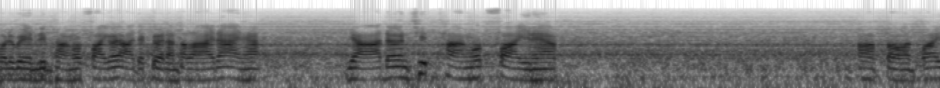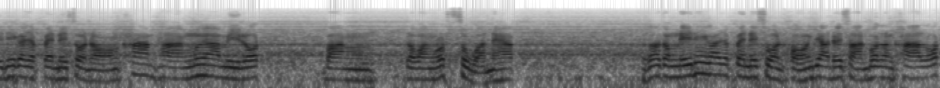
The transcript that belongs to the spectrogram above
บริเวณริมทางรถไฟก็อาจจะเกิดอันตรายได้นะฮะอย่าเดินชิดทางรถไฟนะครับภาพต่อไปนี่ก็จะเป็นในส่วนของข้ามทางเมื่อมีรถบังระวังรถสวนนะครับ แล้วก็ตรงนี้นี่ก็จะเป็นในส่วนของยาโดยสารบนหลังคารถ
